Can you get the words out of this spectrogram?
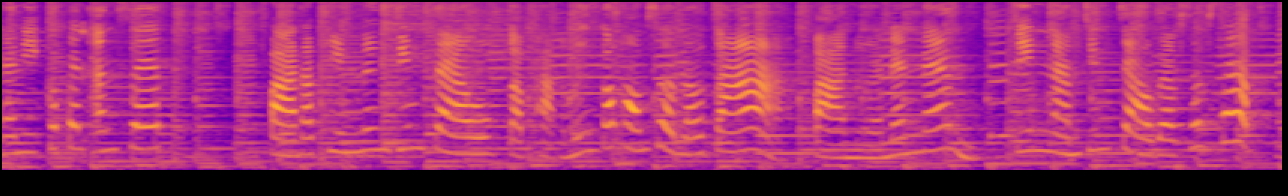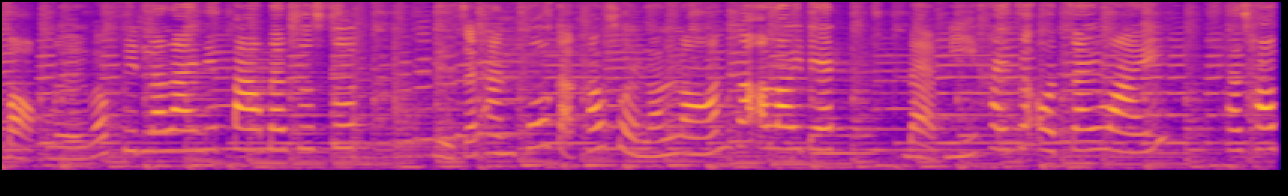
แค่นี้ก็เป็นอันเสร็จปลาทับทิมนึ่งจิ้มแจ่วกับผักนึ่งก็พร้อมเสิร์ฟแล้วจ้าปลาเนื้อ แจ่วแบบแซ่บๆ บอกเลยว่าฟินละลายในปากแบบสุดๆ หรือจะทานคู่กับข้าวสวยร้อนๆ ก็อร่อยเด็ด แบบนี้ใครจะอดใจไหว้ถ้าชอบ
